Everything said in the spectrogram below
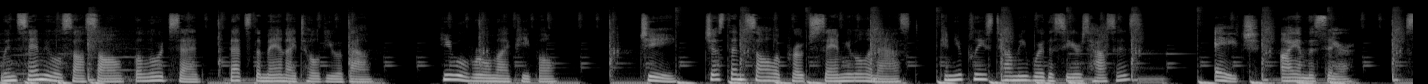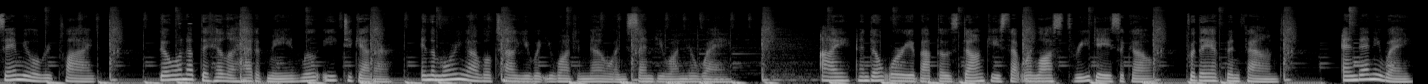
When Samuel saw Saul, the Lord said, That's the man I told you about. He will rule my people. G. Just then Saul approached Samuel and asked, Can you please tell me where the seer's house is? H. I am the seer. Samuel replied, Go on up the hill ahead of me and we'll eat together. In the morning I will tell you what you want to know and send you on your way. I, and don't worry about those donkeys that were lost three days ago, for they have been found. And anyway,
